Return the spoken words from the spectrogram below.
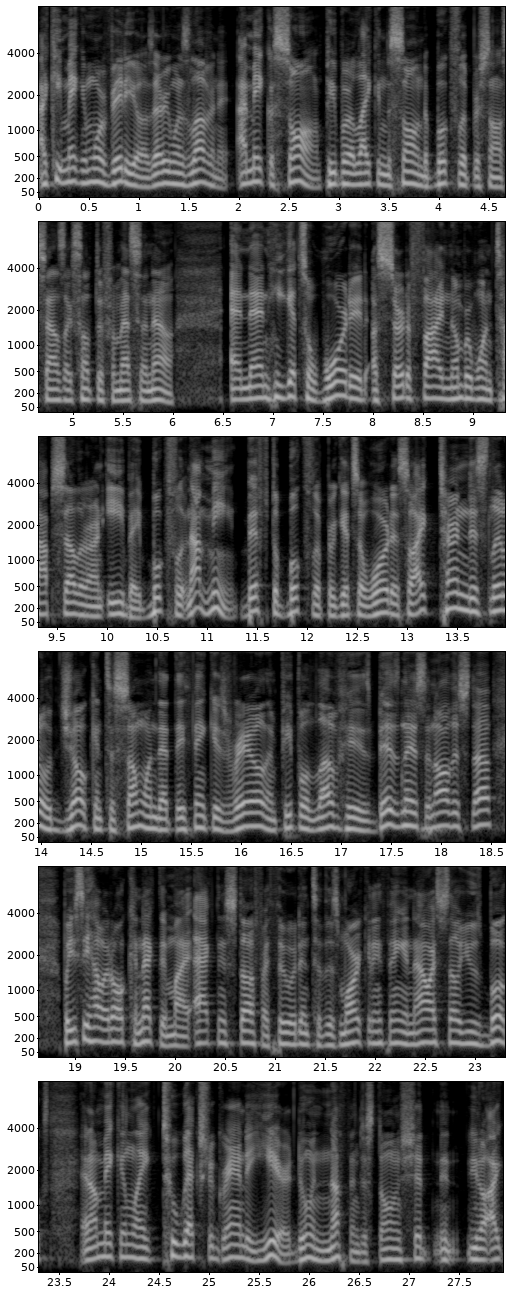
I keep making more videos. Everyone's loving it. I make a song. People are liking the song, the Book Flipper song. Sounds like something from SNL. And then he gets awarded a certified number one top seller on eBay. Book Flip, not me. Biff the Book Flipper gets awarded. So I turn this little joke into someone that they think is real and people love his business and all this stuff. But you see how it all connected. My acting stuff, I threw it into this marketing thing, and now I sell used books. And I'm making like two extra grand a year doing nothing, just throwing shit. You know, I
